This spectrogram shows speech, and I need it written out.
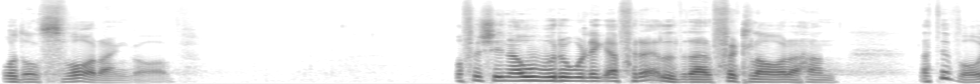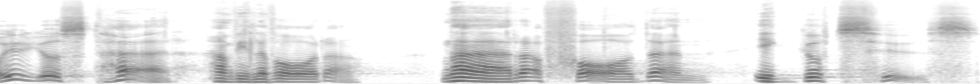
och de svar han gav. Och för sina oroliga föräldrar förklarar han att det var ju just här han ville vara nära Fadern i Guds hus.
